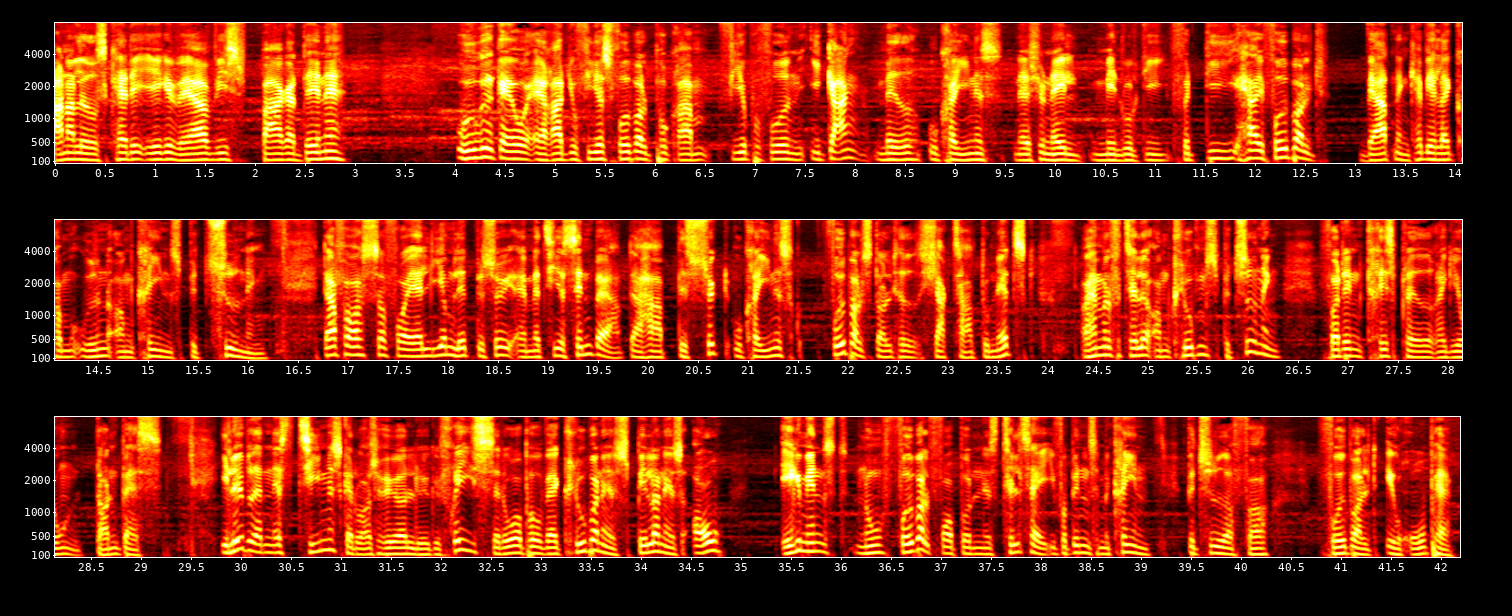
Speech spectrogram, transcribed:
anderledes kan det ikke være. Vi sparker denne udgave af Radio 4's fodboldprogram 4 på foden i gang med Ukraines nationalmelodi, fordi her i fodboldverdenen kan vi heller ikke komme uden om krigens betydning. Derfor så får jeg lige om lidt besøg af Mathias Sindberg, der har besøgt Ukraines fodboldstolthed Shakhtar Donetsk, og han vil fortælle om klubbens betydning for den krigsplagede region Donbass. I løbet af den næste time skal du også høre Lykke Friis sætte ord på, hvad klubbernes, spillernes og ikke mindst nu fodboldforbundenes tiltag i forbindelse med krigen betyder for fodbold Europa.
